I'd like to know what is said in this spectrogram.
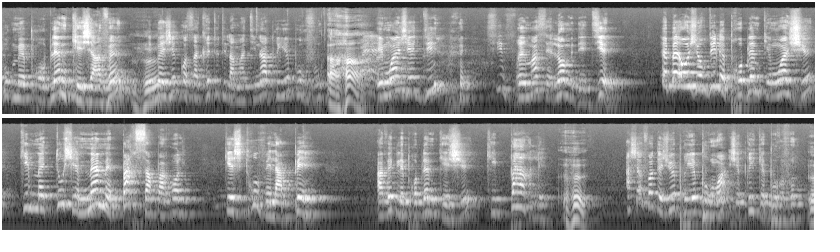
pour mes problèmes que j'avais, eh ben, j'ai consacré toute la matinée à prier pour vous. Ah, ah. Et moi, j'ai dit, si vraiment c'est l'homme de Dieu, eh bien aujourd'hui, les problèmes que moi j'ai, qu'il me touche, même par sa parole, que je trouve la paix avec les problèmes que j'ai, qui parle. À chaque fois que je veux prier pour moi, je prie que pour vous.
